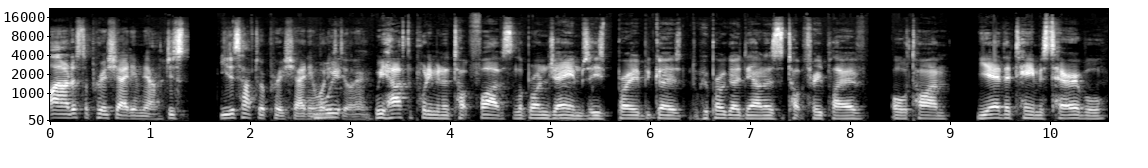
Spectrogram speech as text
And I just appreciate him now. Just you just have to appreciate him what we, he's doing. We have to put him in the top five. So LeBron James, he's probably goes he'll probably go down as the top three player of all time. Yeah, the team is terrible,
